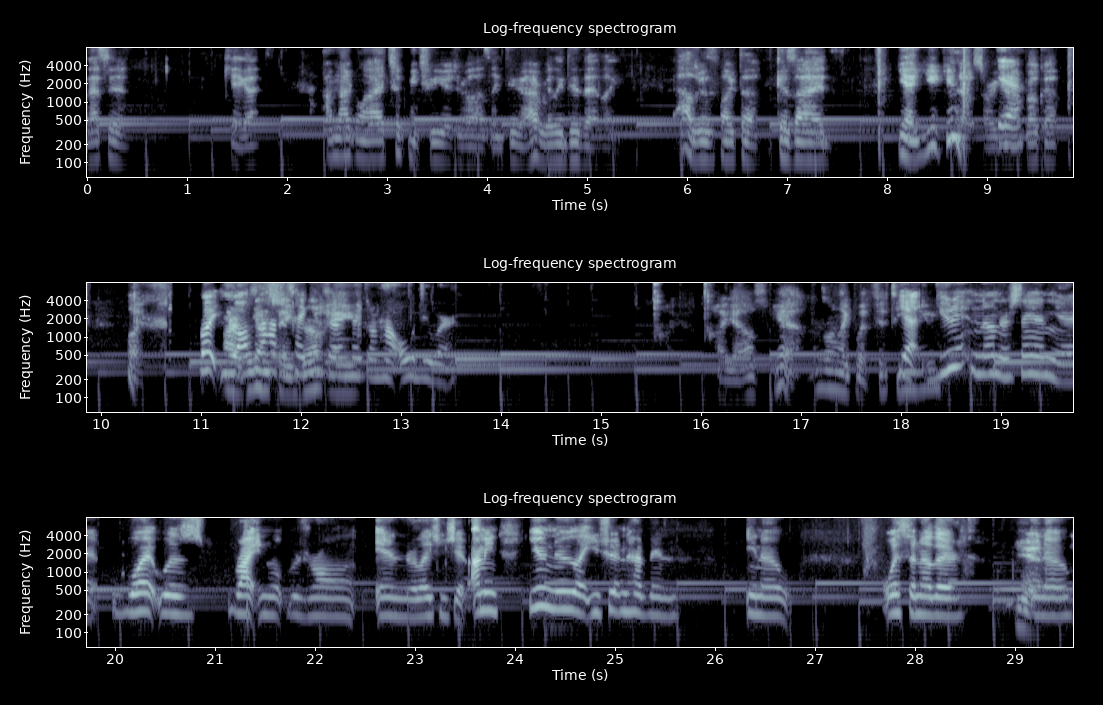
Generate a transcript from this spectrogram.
that's it. Okay, I'm not gonna lie. It took me two years to realize, like, dude, I really did that. Like, I was really fucked up because I, yeah, you you know, sorry, Yeah. I broke up. But you right, also have to take into A. account on how old you were. Oh yeah, I was, yeah, I was only like what 15. Yeah, maybe? you didn't understand yet what was right and what was wrong in the relationship. I mean, you knew like you shouldn't have been, you know, with another, yeah. you know,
